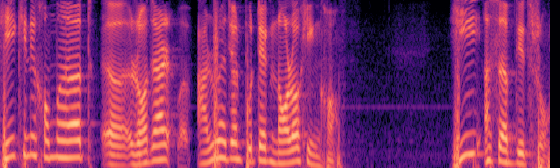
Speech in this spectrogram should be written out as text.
সেইখিনি সময়ত ৰজাৰ আৰু এজন পুতেক নৰসিংহ। হি আছাব দি থ্ৰ'ন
